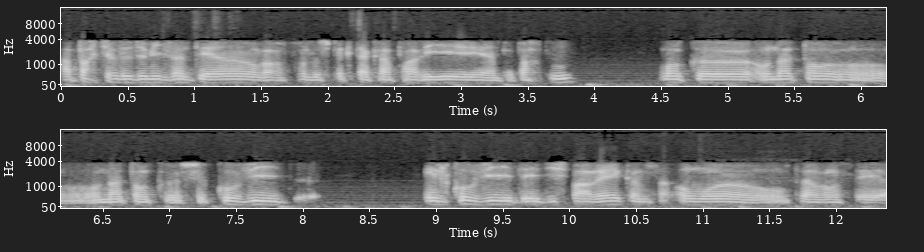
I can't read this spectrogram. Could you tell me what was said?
À partir de 2021, on va reprendre le spectacle à Paris et un peu partout. Donc euh, on attend, on attend que ce Covid et le Covid ait disparu, comme ça au moins on peut avancer euh,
